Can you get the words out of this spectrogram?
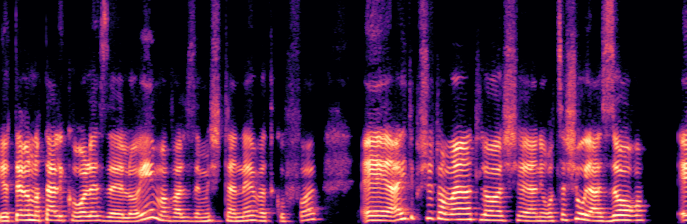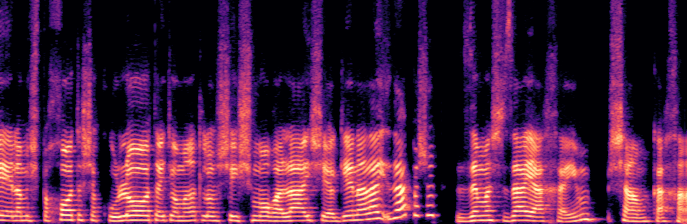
יותר נוטה לקרוא לזה אלוהים אבל זה משתנה בתקופות. אה, הייתי פשוט אומרת לו שאני רוצה שהוא יעזור אה, למשפחות השכולות הייתי אומרת לו שישמור עליי שיגן עליי זה היה פשוט זה מה שזה היה החיים שם ככה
